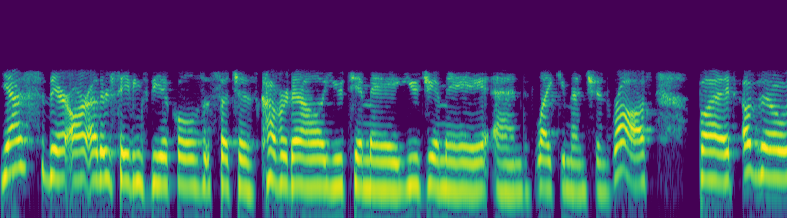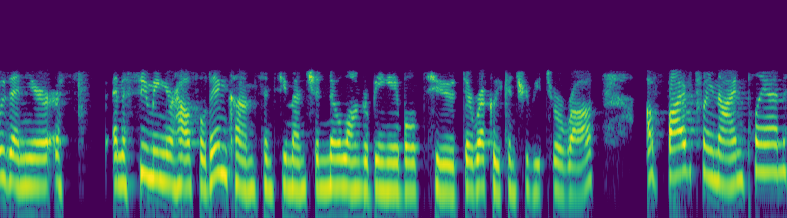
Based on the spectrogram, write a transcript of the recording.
Yes, there are other savings vehicles such as Coverdell, UTMA, UGMA, and like you mentioned, Roth. But of those, and you're and assuming your household income, since you mentioned no longer being able to directly contribute to a Roth, a 529 plan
